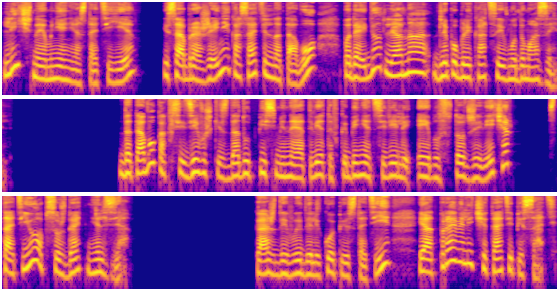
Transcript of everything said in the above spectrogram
Личное мнение о статье и соображение касательно того, подойдет ли она для публикации в «Мадемуазель». До того, как все девушки сдадут письменные ответы в кабинет Сирили Эйблс в тот же вечер, статью обсуждать нельзя. Каждый выдали копию статьи и отправили читать и писать.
